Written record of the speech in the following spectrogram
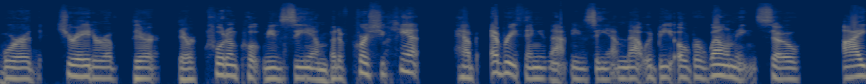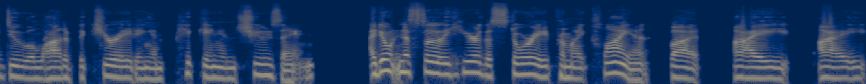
mm. or the curator of their, their quote unquote museum. But of course, you can't have everything in that museum. That would be overwhelming. So, I do a lot of the curating and picking and choosing. I don't necessarily hear the story from my client, but I I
